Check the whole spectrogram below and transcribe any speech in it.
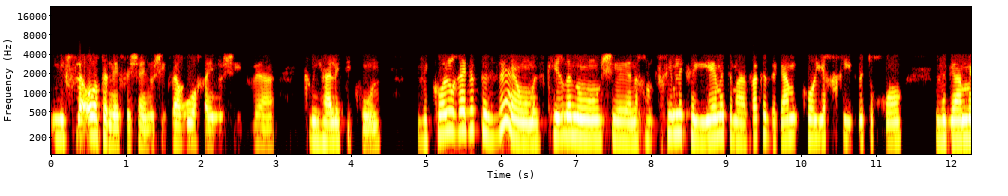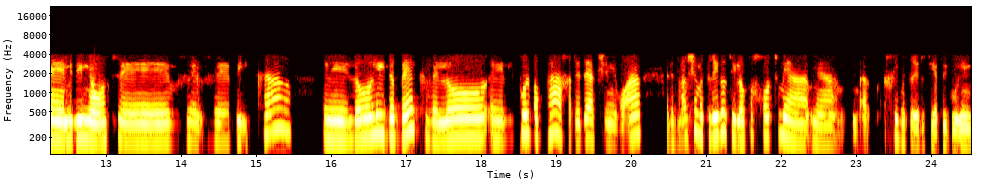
נפלאות הנפש האנושית והרוח האנושית והכמיהה לתיקון. וכל רגע כזה הוא מזכיר לנו שאנחנו צריכים לקיים את המאבק הזה, גם כל יחיד בתוכו, וגם אה, מדינות, אה, ובעיקר אה, לא להידבק ולא ליפול בפח. אתה יודע, כשאני רואה, הדבר שמטריד אותי לא פחות מה... מה הכי מטריד אותי הפיגועים,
